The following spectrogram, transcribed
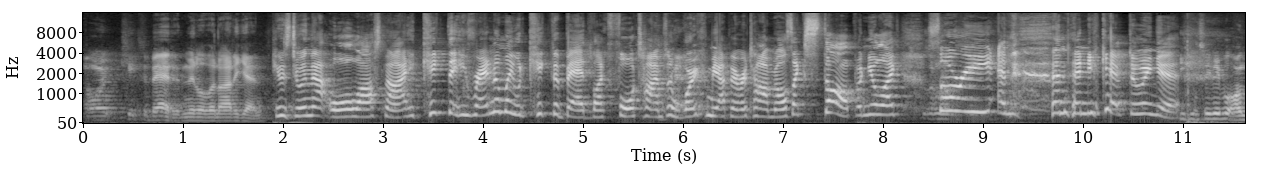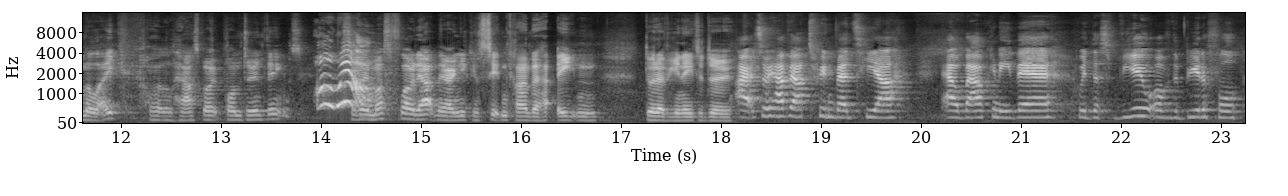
Oh, I won't kick the bed in the middle of the night again. He was doing that all last night. He kicked the, he randomly would kick the bed like four times and woke me up every time. And I was like, stop. And you're like, sorry. And, and then you kept doing it. You can see people on the lake, on little houseboat pontoon things. Oh, wow. So they must float out there and you can sit and kind of eat and do whatever you need to do. All right, so we have our twin beds here, our balcony there with this view of the beautiful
